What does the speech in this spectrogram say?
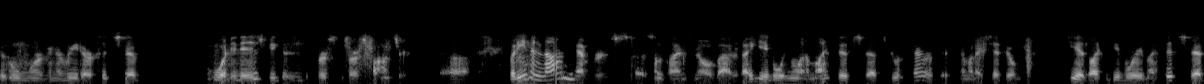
to whom we're going to read our footsteps what it is because the person's our sponsor. Uh, but even non-members uh, sometimes know about it. I gave away one of my fifth steps to a therapist, and when I said to him, gee, I'd like to give away my fifth step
